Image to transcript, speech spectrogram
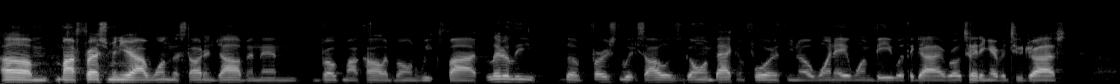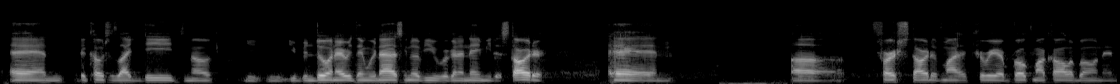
Um, my freshman year, I won the starting job and then broke my collarbone week five. Literally the first week, so I was going back and forth, you know, one A, one B with a guy rotating every two drives, and the coach was like, "D, you know, you, have been doing everything we're asking of you. We're gonna name you the starter." And uh, first start of my career, broke my collarbone and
